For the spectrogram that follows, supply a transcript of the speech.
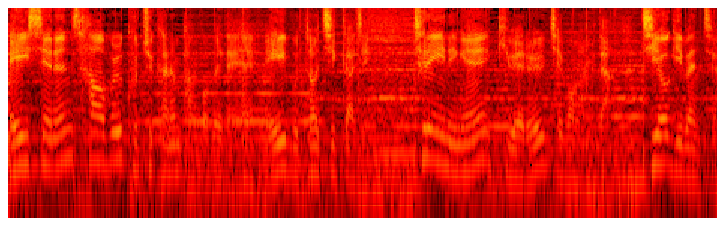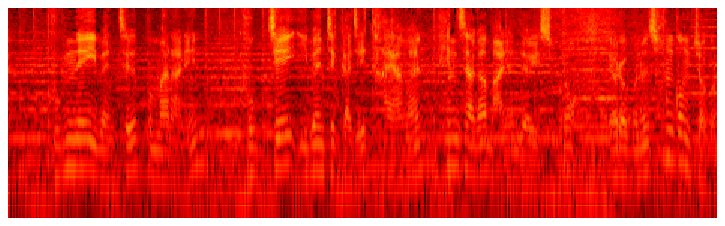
ACN은 사업을 구축하는 방법에 대해 A부터 G까지 트레이닝의 기회를 제공합니다. 지역 이벤트, 국내 이벤트뿐만 아닌 국제 이벤트까지 다양한 행사가 마련되어 있으므로 여러분은 성공적으로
